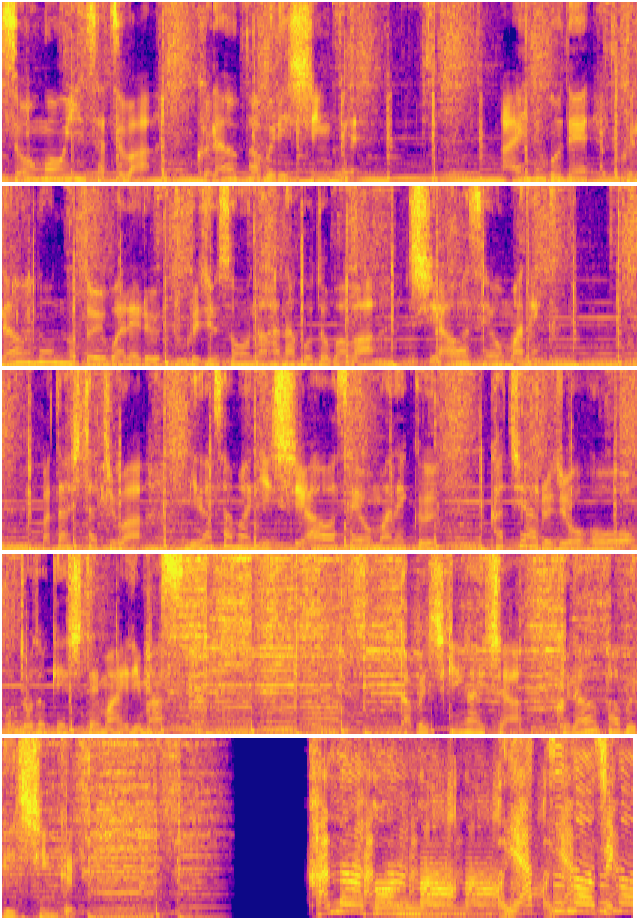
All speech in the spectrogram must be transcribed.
総合印刷はクナウパブリッシングへアイヌ語でクナウノンノと呼ばれる福寿草の花言葉は幸せを招く私たちは皆様に幸せを招く価値ある情報をお届けしてまいります株式会社クナウパブリッシングンのおやつの時間。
